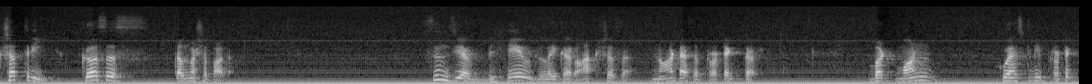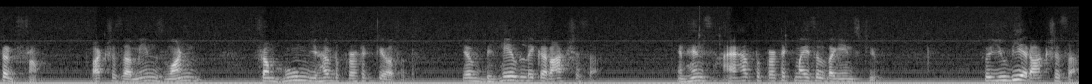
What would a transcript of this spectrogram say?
Kshatri curses Kalmashapada. Since you have behaved like a Rakshasa, not as a protector, but one who has to be protected from. Rakshasa means one from whom you have to protect yourself. You have behaved like a Rakshasa, and hence I have to protect myself against you. So you be a Rakshasa,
